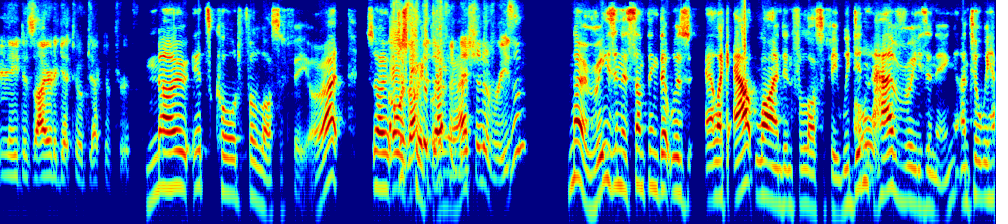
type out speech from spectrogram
A desire to get to objective truth. No, it's called philosophy. All right. So Oh, just is that quickly, the all right? definition of reason? No, reason is something that was uh, like outlined in philosophy. We didn't Oh. have reasoning until we had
